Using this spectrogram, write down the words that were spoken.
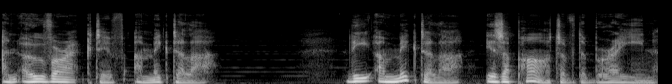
an overactive amygdala. The amygdala is a part of the brain.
